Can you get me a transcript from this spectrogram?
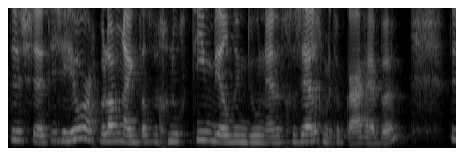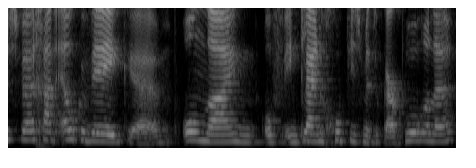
Dus het is heel erg belangrijk dat we genoeg teambuilding doen en het gezellig met elkaar hebben. Dus we gaan elke week ehm, online of in kleine groepjes met elkaar borrelen.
